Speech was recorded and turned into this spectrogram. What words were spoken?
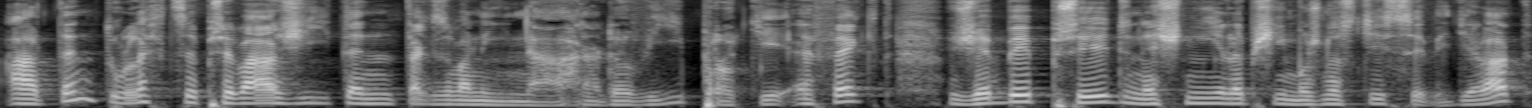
A ten tu lehce převáží ten takzvaný náhradový protiefekt, že by při dnešní lepší možnosti si vydělat,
